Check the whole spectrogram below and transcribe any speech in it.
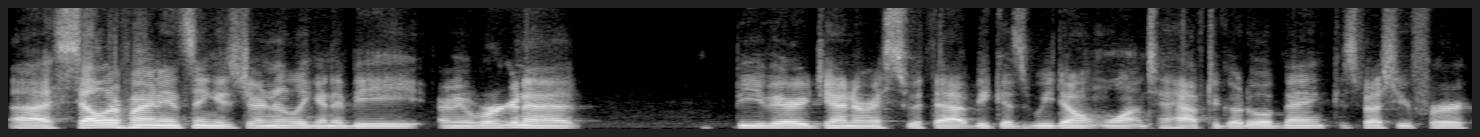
Uh, seller financing is generally going to be, I mean, we're going to be very generous with that because we don't want to have to go to a bank, especially for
